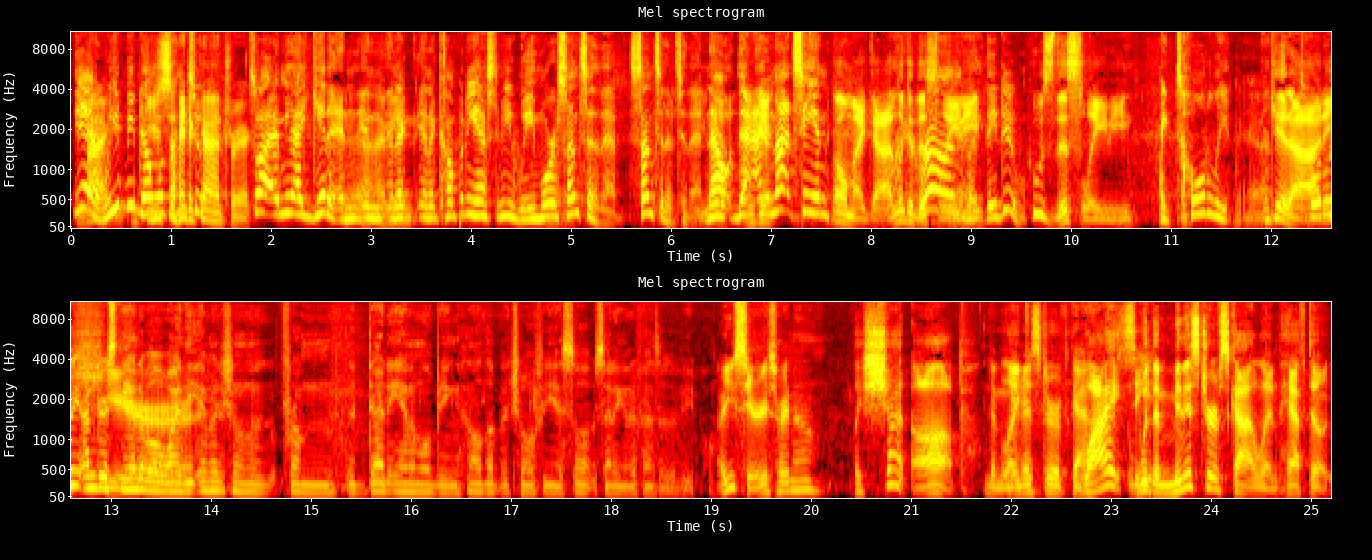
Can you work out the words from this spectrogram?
Yeah, Bye. we'd be done You with them signed a too. contract. So I mean, I get it, and Yeah, and, I and, mean- a, and a company has to be way more sensitive to that, sensitive to that. now, get- that, get- I'm not saying Oh my God! Look at this Wrong, lady. they do. Who's this lady? I totally Get outta totally understandable why the image from the, from the dead animal being held up a trophy is so upsetting and offensive to people. Are you serious right now? Like, shut up. The Like, minister of Scotland. Why See- would the minister of Scotland have to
